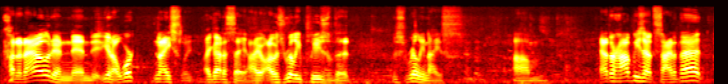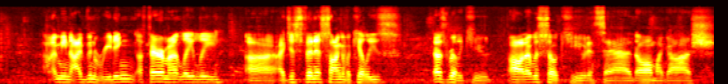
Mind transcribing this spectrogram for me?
cut it out, and and you know worked nicely. I gotta say, I, I was really pleased with it. It was really nice. Um, other hobbies outside of that, I mean, I've been reading a fair amount lately. Uh, I just finished Song of Achilles. That was really cute. Oh, that was so cute and sad. Oh my gosh.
